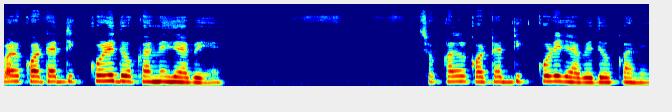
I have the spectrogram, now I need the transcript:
আবার কটার দিক করে দোকানে যাবে? সকাল কটার দিক করে যাবে দোকানে?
